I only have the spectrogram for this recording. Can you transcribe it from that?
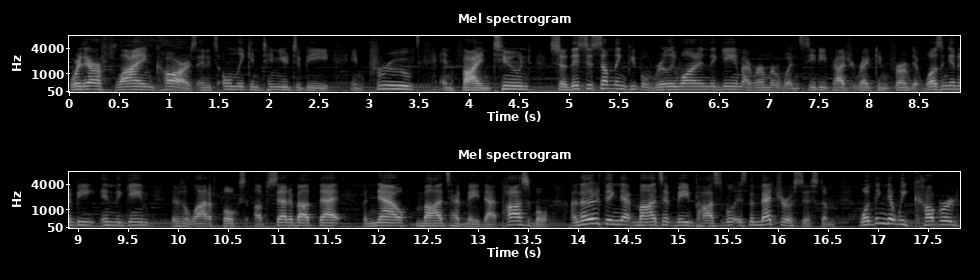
where there are flying cars, and it's only continued to be improved and fine-tuned. So this is something people really want in the game. I remember when CD Projekt Red confirmed it wasn't going to be in the game, there's a lot of folks upset about that, but now mods have made that possible. Another thing that mods have made possible is the Metro system. One thing that we covered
